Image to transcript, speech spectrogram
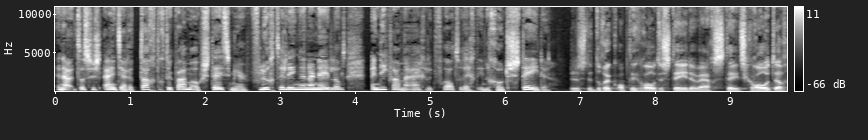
En nou, het was dus eind jaren tachtig. Er kwamen ook steeds meer vluchtelingen naar Nederland. En die kwamen eigenlijk vooral terecht in de grote steden. Dus de druk op de grote steden werd steeds groter.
